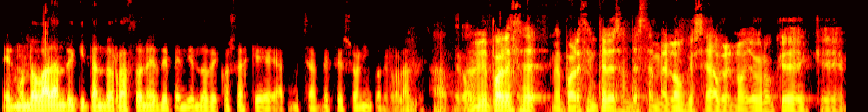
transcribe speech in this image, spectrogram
el mundo va dando y quitando razones dependiendo de cosas que muchas veces son incontrolables. Ah, pero a mí me parece, me parece interesante este melón que se abre, ¿no? Yo creo que, que,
